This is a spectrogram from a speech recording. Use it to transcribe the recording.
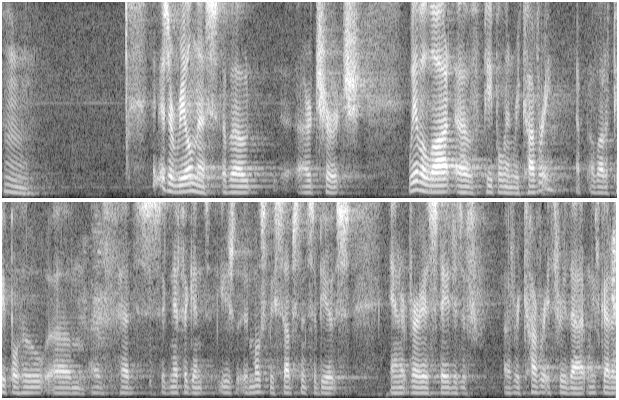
Hmm. I think there's a realness about our church we have a lot of people in recovery, a lot of people who um, have had significant, usually mostly substance abuse, and at various stages of, of recovery through that. We've got a,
